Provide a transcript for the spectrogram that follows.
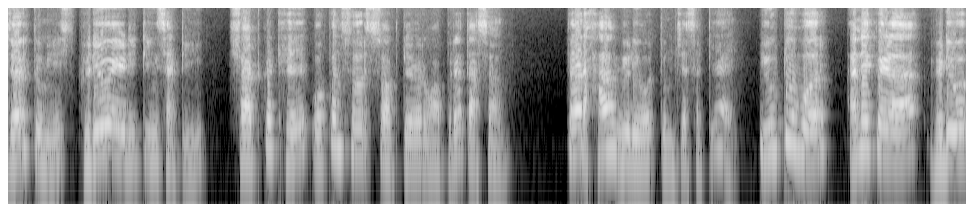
जर तुम्ही व्हिडिओ एडिटिंगसाठी शॉर्टकट हे ओपन सोर्स सॉफ्टवेअर वापरत असाल तर हा व्हिडिओ तुमच्यासाठी आहे. यूट्यूबवर अनेक वेळा व्हिडिओ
